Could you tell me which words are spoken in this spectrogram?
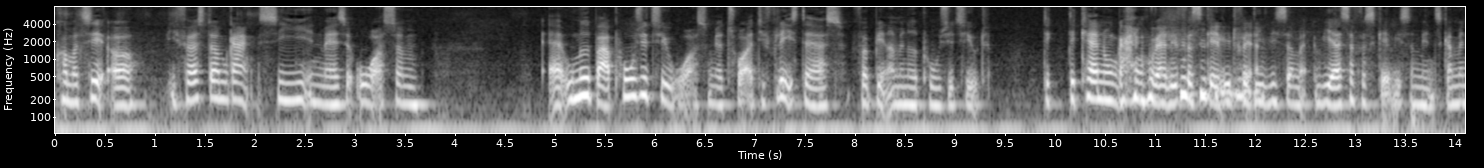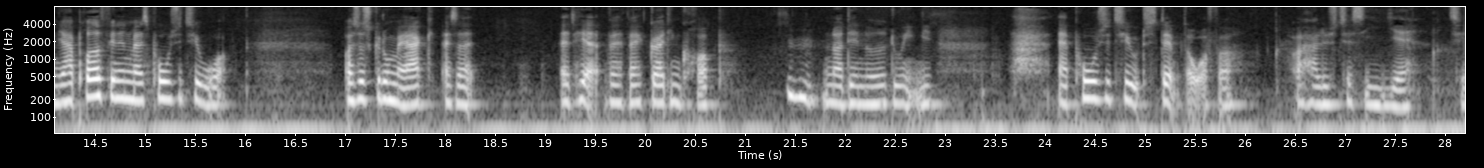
kommer til at i første omgang sige en masse ord, som er umiddelbart positive ord, som jeg tror, at de fleste af os forbinder med noget positivt. Det, det kan nogle gange være lidt forskelligt, fordi Ja. vi, som, vi er så forskellige som mennesker. Men jeg har prøvet at finde en masse positive ord. Og så skal du mærke, altså, at her, hvad, hvad gør din krop, Mm-hmm. når det er noget, du egentlig er positivt stemt overfor, og har lyst til at sige ja til.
